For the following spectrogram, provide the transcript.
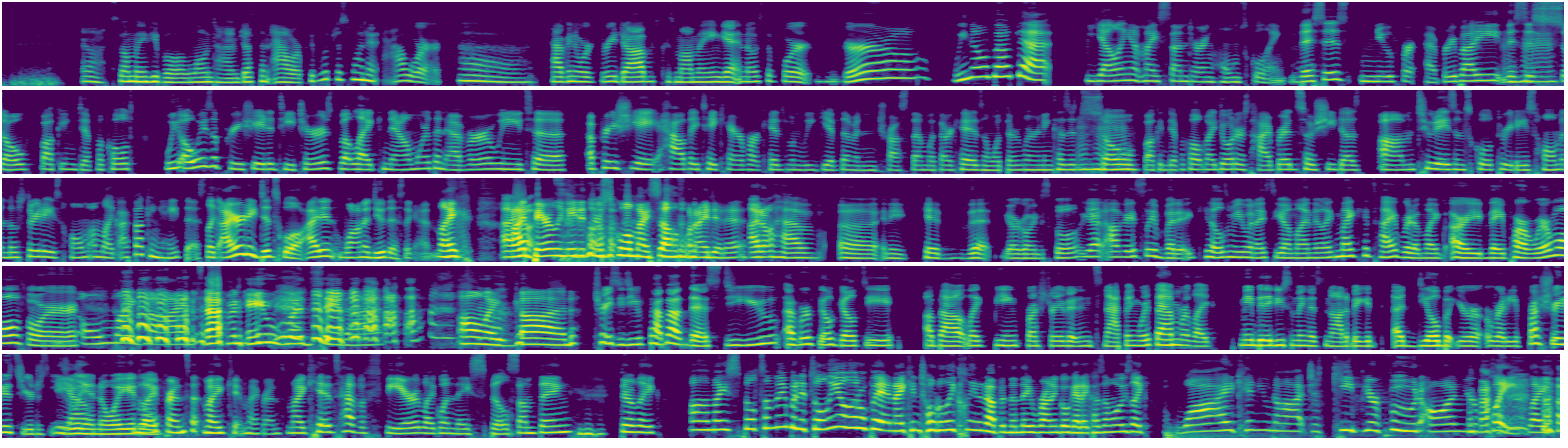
oh, so many people alone time, just an hour. People just want an hour. Ah, having to work three jobs because mama ain't getting no support. Girl, we know about that. Yelling at my son during homeschooling. This is new for everybody. This is Mhm. so fucking difficult. We always appreciated teachers, but like now more than ever, we need to appreciate how they take care of our kids when we give them and trust them with our kids and what they're learning because it's so fucking difficult. My daughter's hybrid, so she does um two days in school, three days home, and those three days home, I'm like, I fucking hate this. Like I already did school. I didn't want to do this again. Like I, don't- barely made it through school myself when I did it. I don't have uh any kids that are going to school yet, obviously, but it kills me when I see online they're like, My kid's hybrid. I'm like, are they part werewolf or Oh my god. what's happening? You would say that. Oh my god. Tracy, do you how about this? Do you ever feel guilty about like being frustrated and snapping with them or like maybe they do something that's not a big a deal but you're already frustrated so you're just easily Yeah. annoyed my like friends my kid my friends my kids have a fear like when they spill something they're like um i spilled something but it's only a little bit and i can totally clean it up and then they run and go get it because i'm always like why can you not just keep your food on your plate? Like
